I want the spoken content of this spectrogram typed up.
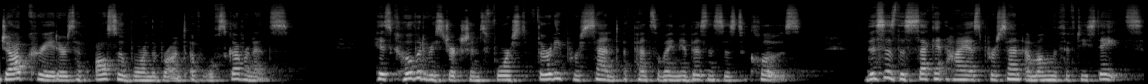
Job creators have also borne the brunt of Wolf's governance. His COVID restrictions forced 30% of Pennsylvania businesses to close. This is the second highest percent among the 50 states.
